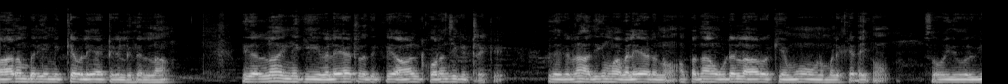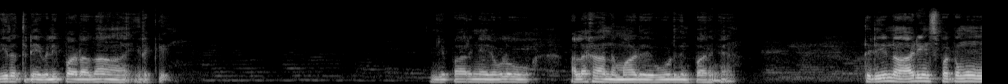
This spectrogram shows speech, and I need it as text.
பாரம்பரியமிக்க விளையாட்டுகள் இதெல்லாம். இதெல்லாம் இன்னைக்கு விளையாடுறதுக்கு ஆள் குறைஞ்சிக்கிட்டு இருக்கு. இதுக்கெல்லாம் அதிகமாக விளையாடணும். அப்போ தான் உடல் ஆரோக்கியமும் நம்மளுக்கு கிடைக்கும். ஸோ இது ஒரு வீரத்துடைய வெளிப்பாடாக தான் இருக்குது இங்கே பாருங்கள் எவ்வளோ அழகாக அந்த மாடு ஓடுதுன்னு பாருங்கள் திடீர்னு ஆடியன்ஸ் பக்கமும்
